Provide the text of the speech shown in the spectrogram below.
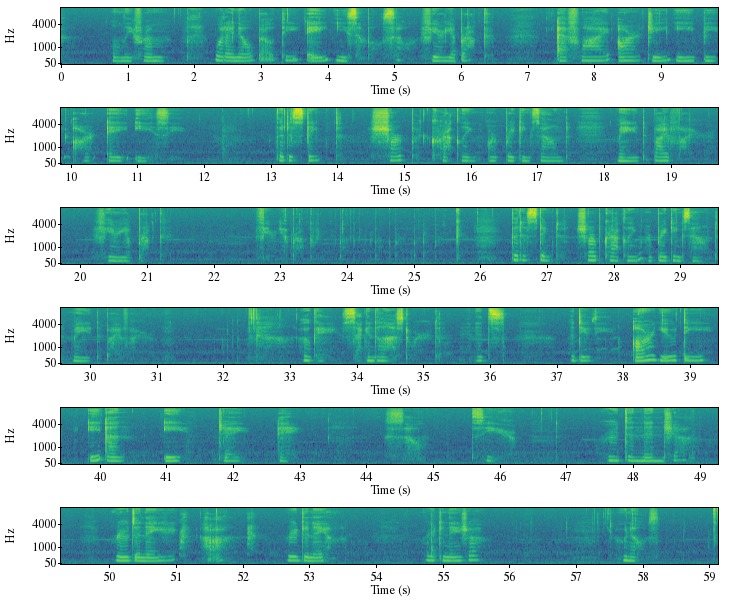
only from what I know about the AE symbol. So, Firiabrak. F Y R G E B R A E C. The distinct, sharp crackling or breaking sound made by a fire. Firiabrak. Firiabrak. Firiabrak. The distinct, sharp crackling or breaking sound made by. Okay, second to last word, and it's a doozy. R U D E N E J A. So, let's see here. Rudeneja. Rudeneha. Rudeneha. Rudeneja. Who knows?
